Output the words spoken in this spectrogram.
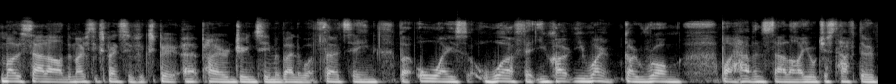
Mo Salah, the most expensive uh, player in Dream Team, available at 13, but always worth it. You, you won't go wrong by having Salah. You'll just have to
